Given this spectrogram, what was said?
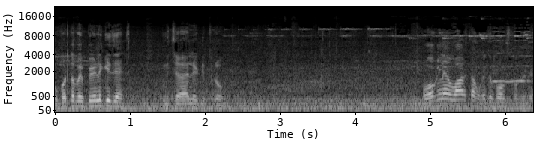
ऊपर तो भाई पेड़ की जाए नीचे वाले डितरो फोक ले वास्ता हम कहते फोक्स पकड़े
